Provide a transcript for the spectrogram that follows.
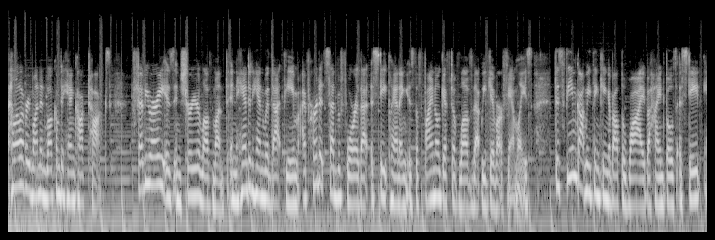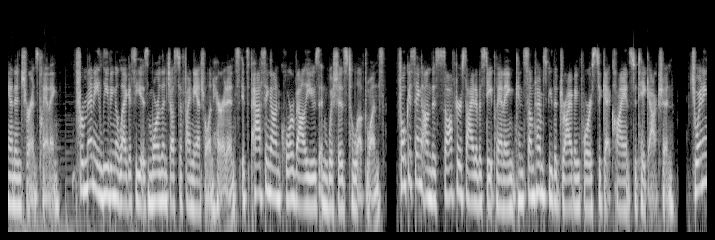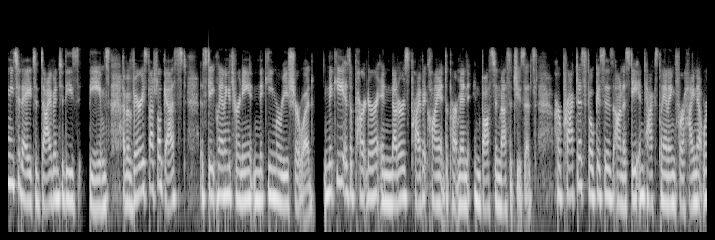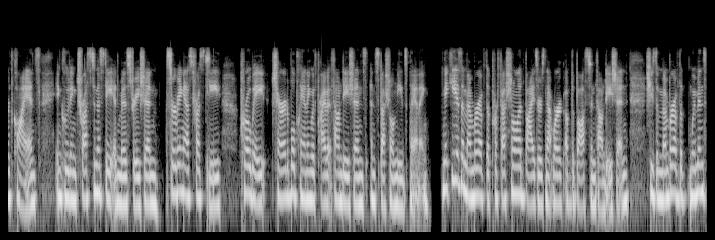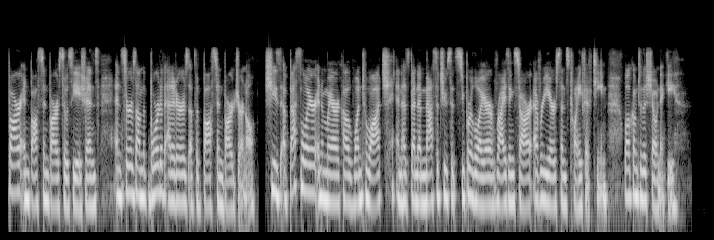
Hello, everyone, and welcome to Hancock Talks. February is Insure Your Love Month, and hand in hand with that theme, I've heard it said before that estate planning is the final gift of love that we give our families. This theme got me thinking about the why behind both estate and insurance planning. For many, leaving a legacy is more than just a financial inheritance. It's passing on core values and wishes to loved ones. Focusing on this softer side of estate planning can sometimes be the driving force to get clients to take action. Joining me today to dive into these themes, I have a very special guest, estate planning attorney Nikki Marie Sherwood. Nikki is a partner in Nutter's private client department in Boston, Massachusetts. Her practice focuses on estate and tax planning for high net worth clients, including trust and estate administration, serving as trustee, probate, charitable planning with private foundations, and special needs planning. Nikki is a member of the Professional Advisors Network of the Boston Foundation. She's a member of the Women's Bar and Boston Bar Associations and serves on the board of editors of the Boston Bar Journal. She's a best lawyer in America, one to watch, and has been a Massachusetts super lawyer rising star every year since 2015. Welcome to the show, Nikki.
